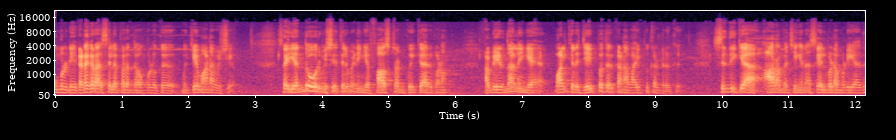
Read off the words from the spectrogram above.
உங்களுடைய கடகராசியில் பிறந்தவங்களுக்கு முக்கியமான விஷயம். ஸோ எந்த ஒரு விஷயத்துலையுமே நீங்கள் ஃபாஸ்ட் அண்ட் குயிக்காக இருக்கணும். அப்படி இருந்தால் நீங்கள் வாழ்க்கையில் ஜெயிப்பதற்கான வாய்ப்புகள் இருக்குது சிந்திக்க ஆரம்பிச்சிங்கன்னா செயல்பட முடியாது.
